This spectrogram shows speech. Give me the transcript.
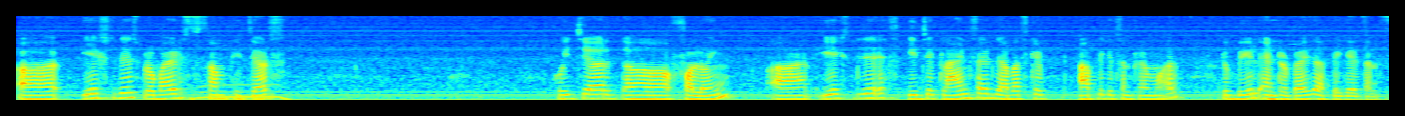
Uh, EXTJS provides some features which are the following. Uh, EXTJS is a client-side JavaScript application framework to build enterprise applications.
